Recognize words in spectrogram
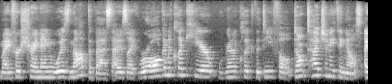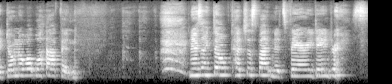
my first training was not the best. I was like, we're all gonna click here, we're gonna click the default. Don't touch anything else. I don't know what will happen. and I was like, don't touch this button, it's very dangerous.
